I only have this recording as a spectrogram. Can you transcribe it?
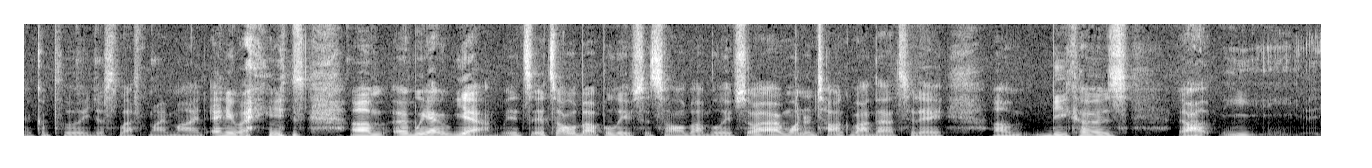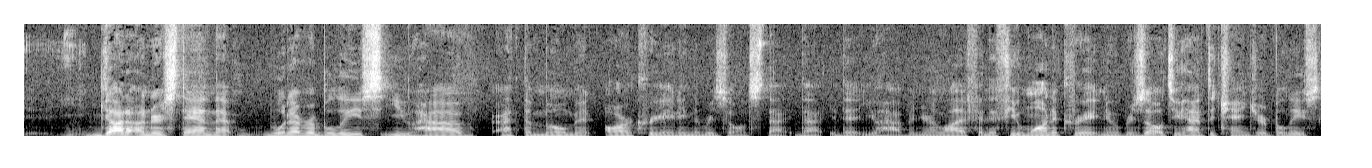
it completely just left my mind. Anyways, um, uh, we have, yeah, it's it's all about beliefs. It's all about beliefs. So I, I want to talk about that today um, because uh, you, you got to understand that whatever beliefs you have at the moment are creating the results that, that that you have in your life. And if you want to create new results, you have to change your beliefs.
